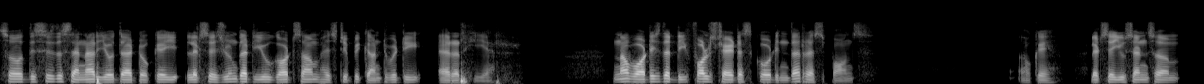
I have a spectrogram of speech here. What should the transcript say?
So this is the scenario that, okay, let's assume that you got some HTTP connectivity error here. Now what is the default status code in the response? Okay, let's say you send some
